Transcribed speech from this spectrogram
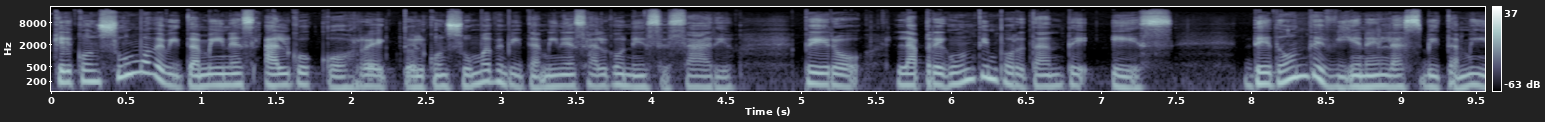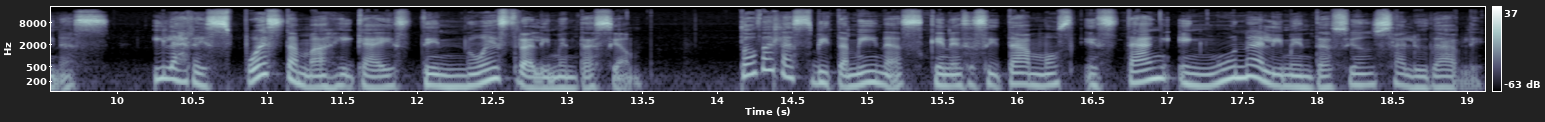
que el consumo de vitamina es algo correcto, el consumo de vitamina es algo necesario. Pero la pregunta importante es, ¿de dónde vienen las vitaminas? Y la respuesta mágica es de nuestra alimentación. Todas las vitaminas que necesitamos están en una alimentación saludable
